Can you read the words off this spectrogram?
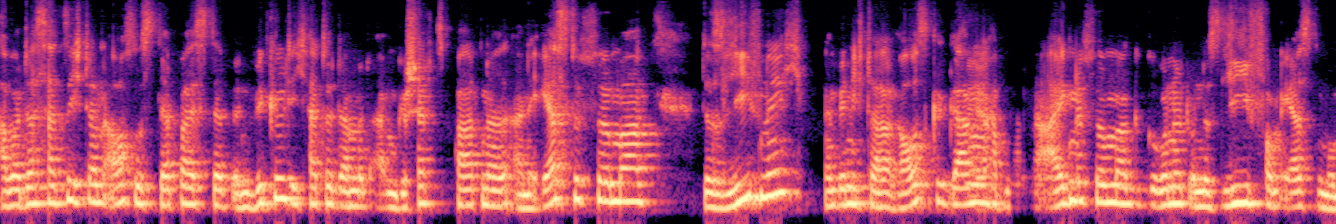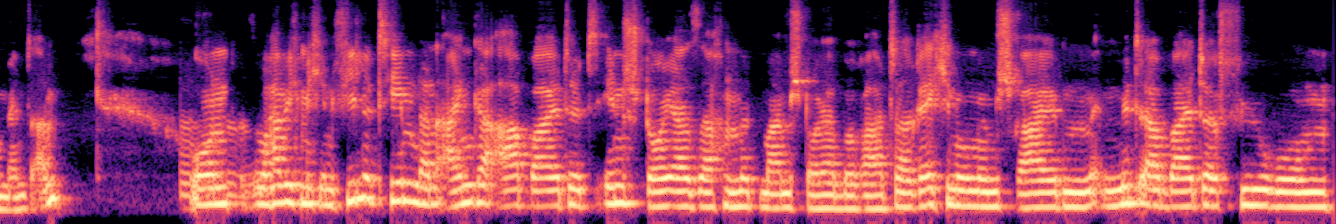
Aber das hat sich dann auch so Step by Step entwickelt. Ich hatte da mit einem Geschäftspartner eine erste Firma. Das lief nicht. Dann bin ich da rausgegangen, ja. habe eine eigene Firma gegründet und es lief vom ersten Moment an. Und so habe ich mich in viele Themen dann eingearbeitet, in Steuersachen mit meinem Steuerberater, Rechnungen schreiben, Mitarbeiterführung,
